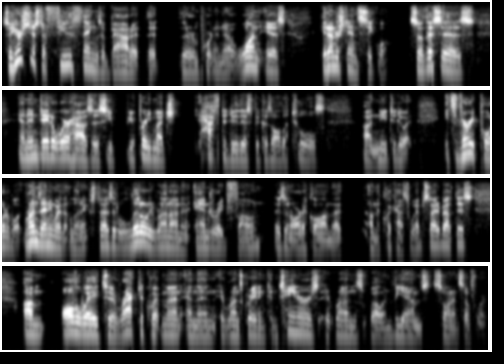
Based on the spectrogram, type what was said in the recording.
So here's just a few things about it that, that are important to know. One is it understands SQL. So this is, and in data warehouses, you, you pretty much have to do this because all the tools uh, need to do it. It's very portable. It runs anywhere that Linux does. It will literally run on an Android phone. There's an article on the on the ClickHouse website about this. Um, all the way to racked equipment, and then it runs great in containers, it runs well in VMs, so on and so forth.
